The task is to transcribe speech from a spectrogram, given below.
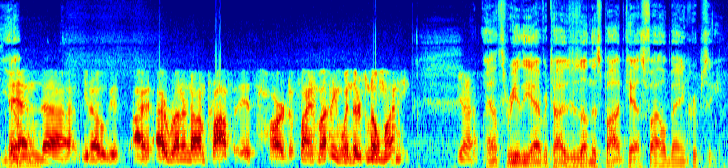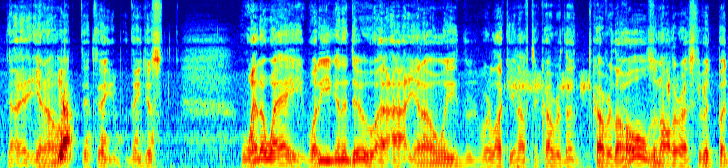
Yep. And uh, you know, it, I I run a nonprofit. It's hard to find money when there's no money. You know. Well, three of the advertisers on this podcast filed bankruptcy. Uh, you know, Yeah. it, they they just went away. What are you going to do? Uh, uh, you know, we were lucky enough to cover the cover the holes and all the rest of it, but.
